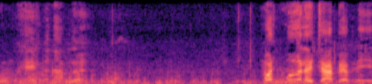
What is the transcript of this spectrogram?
ลมแหงขนาดเลยวัดมือเลยจ้าแบบนี้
